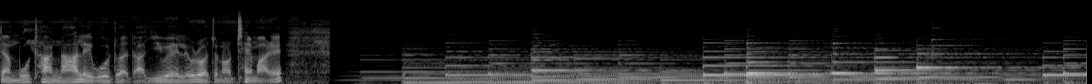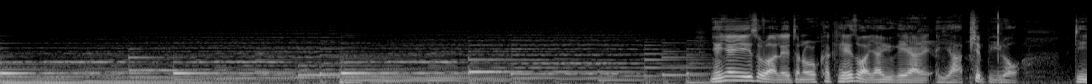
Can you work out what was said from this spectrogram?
တန်ဖိုးထားနားလည်ဖို့အတွက်ဒါရည်ရွယ်လို့တော့ကျွန်တော်ထင်ပါတယ်ငြိမ်းချမ်းရေးဆိုတာလည်းကျွန်တော်တို့ခက်ခဲစွာရယူခဲ့ရတဲ့အရာဖြစ်ပြီးတော့ ဒီ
